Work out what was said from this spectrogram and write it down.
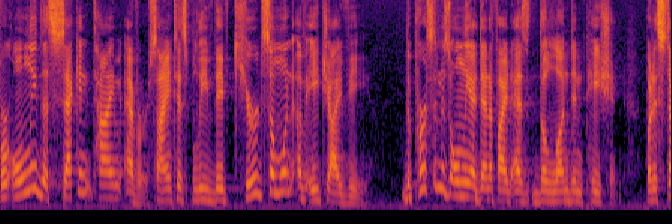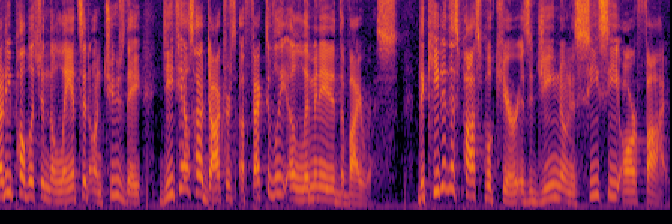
For only the second time ever, scientists believe they've cured someone of HIV. The person is only identified as the London patient, but a study published in The Lancet on Tuesday details how doctors effectively eliminated the virus. The key to this possible cure is a gene known as CCR5.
